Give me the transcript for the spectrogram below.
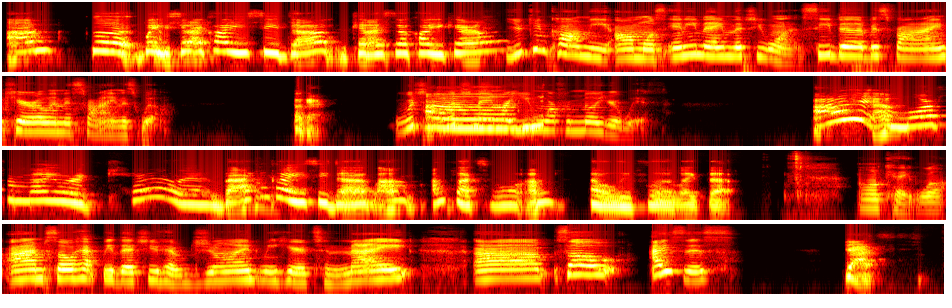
I'm good. Wait, should I call you C Dubb? Can I still call you Carolyn? You can call me almost any name that you want. C Dubb is fine. Carolyn is fine as well. Okay. Which which name are you Um, more familiar with? I am more familiar with Carolyn, but I can call you C Dubb. I'm I'm flexible. I'm totally fluid like that. Okay, well, I'm so happy that you have joined me here tonight. Um, so Isis, Yes.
